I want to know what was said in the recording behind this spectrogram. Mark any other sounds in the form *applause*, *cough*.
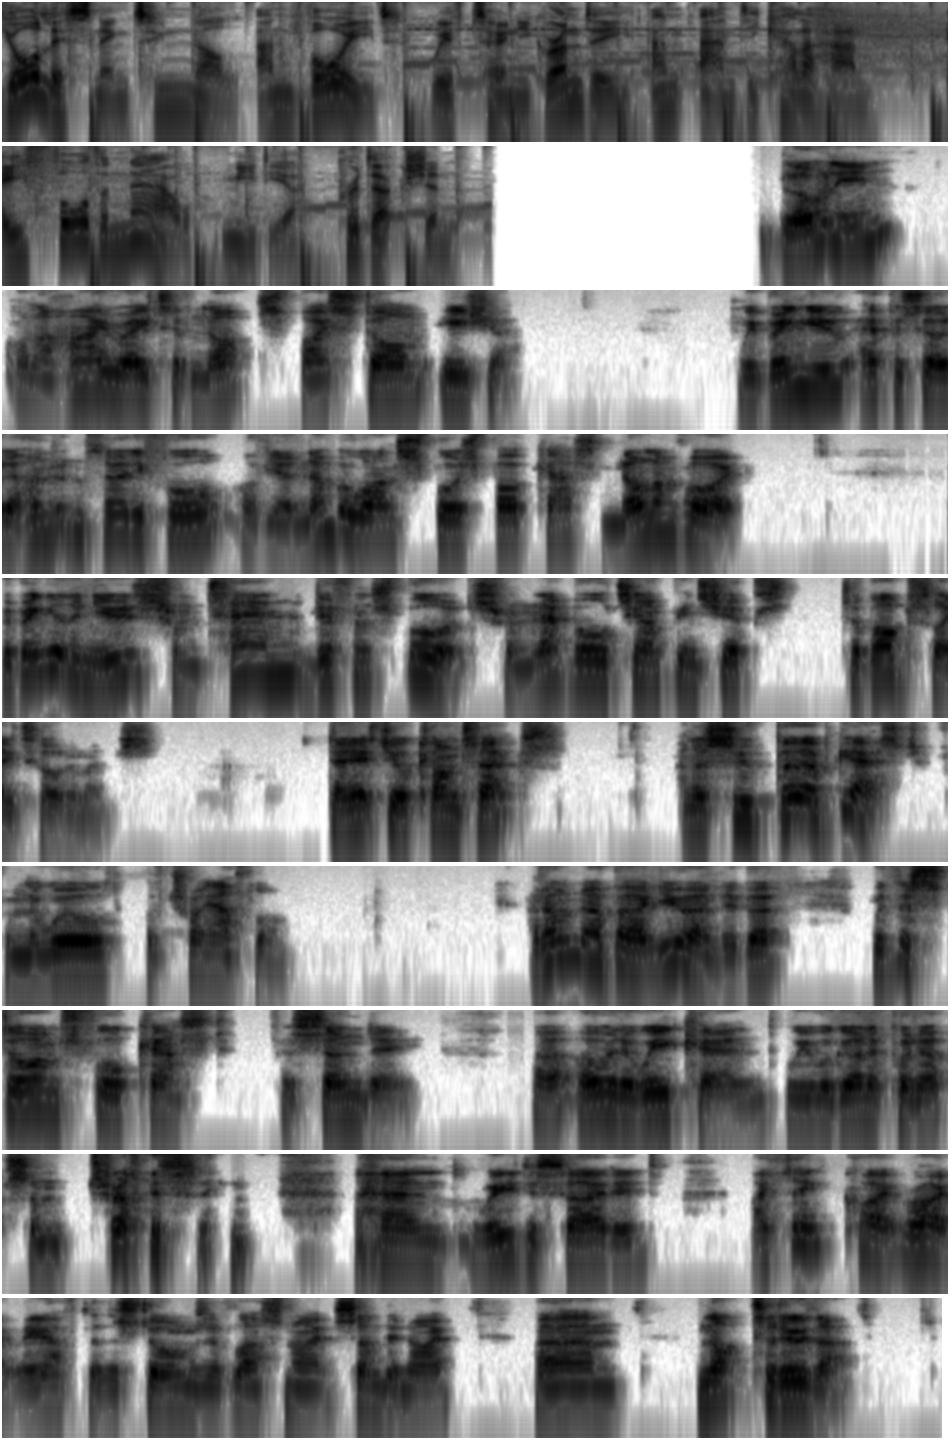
You're listening to Null and Void with Tony Grundy and Andy Callahan, a For the Now media production. Blown in on a high rate of knots by Storm Isha. We bring you episode 134 of your number one sports podcast, Null and Void. We bring you the news from 10 different sports, from netball championships to bobsleigh tournaments. Then it's your contacts and a superb guest from the world of triathlon. I don't know about you, Andy, but with the storms forecast for Sunday, uh, over the weekend, we were going to put up some *laughs* trellising. and we decided, I think quite rightly, after the storms of last night, Sunday night, um, not to do that.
